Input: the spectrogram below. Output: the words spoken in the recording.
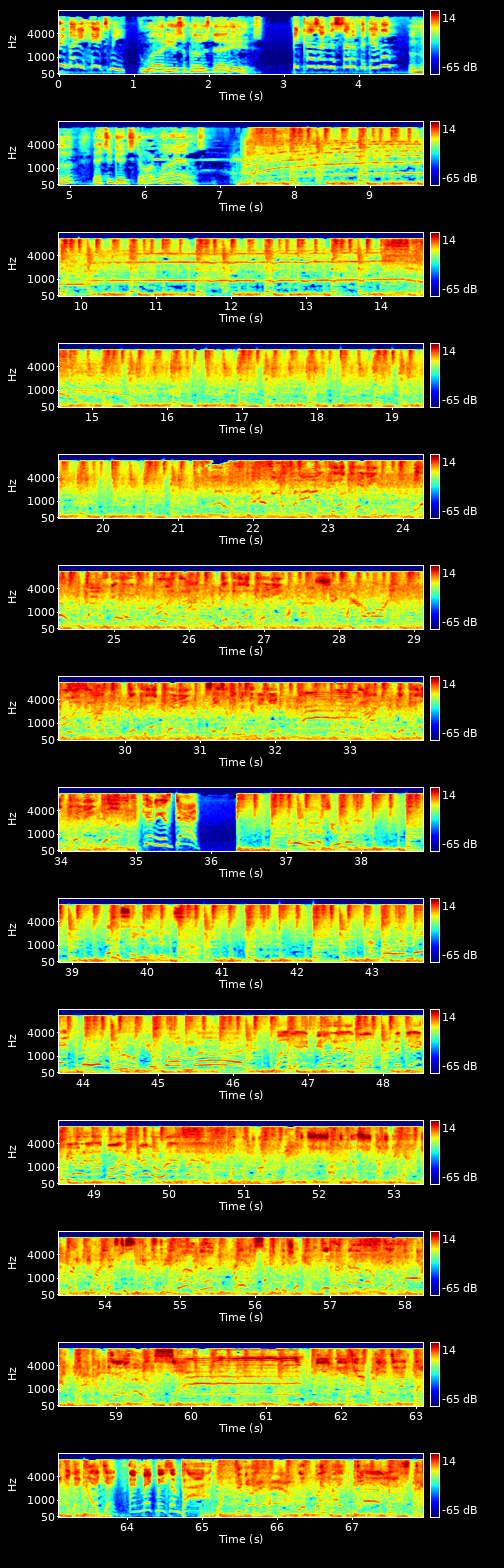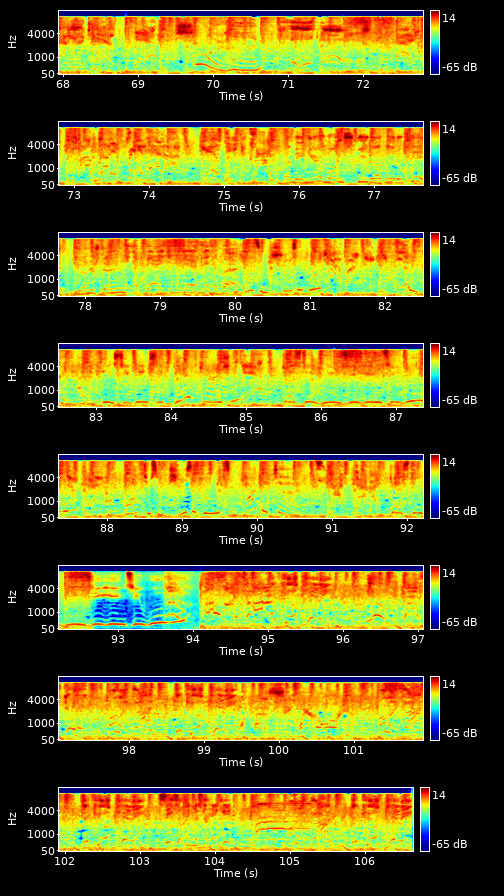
Everybody hates me Why do you suppose that is? because I'm the son of the devil. Uh huh. That's a good start. Why else? Hello there, children. Let me sing you a little song. I'm gonna make love to you, woman. Well, you ain't Fiona Apple. And if you ain't Fiona Apple, I don't give a rat's ass. What would drive a man to such a disgusting act? My God, that's disgusting. Whoa, dude! How do you have sex with a chicken? At least I'm not a little pig, but I gotta do! Screwed up little kid. You understand? He's a very disturbed little boy. You want some Cheesy Poofs? Yeah, I want kitty You can have an eensy weensy bit, can't you? Where? Just a weensy weensy woo. I bought you some Cheesy Poofs and happy times. God damn it! Just a weensy weensy woo. Oh my god! Kill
